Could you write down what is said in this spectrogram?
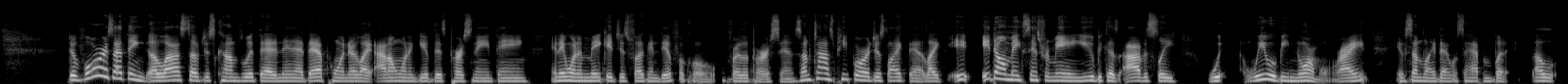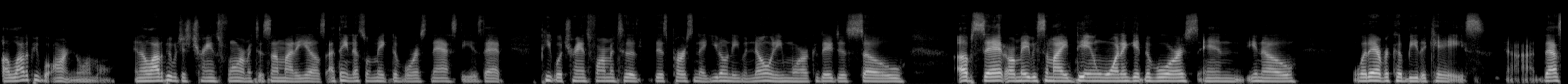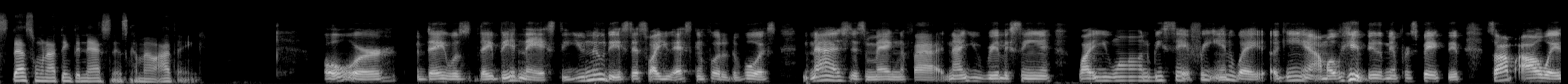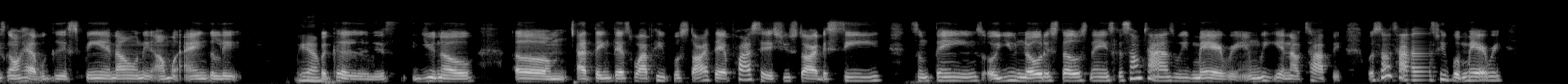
divorce i think a lot of stuff just comes with that and then at that point they're like i don't want to give this person anything and they want to make it just fucking difficult for the person. Sometimes people are just like that like it, it don't make sense for me and you because obviously we, we would be normal right if something like that was to happen but a, a lot of people aren't normal and a lot of people just transform into somebody else. I think that's what make divorce nasty is that people transform into this person that you don't even know anymore because they're just so upset or maybe somebody didn't want to get divorced and you know whatever could be the case uh, that's that's when I think the nastiness come out. I think. Or they was they been nasty. You knew this. That's why you asking for the divorce. Now it's just magnified. Now you really seeing why you want to be set free anyway. Again, I'm over here building in perspective. So I'm always gonna have a good spin on it. I'm gonna angle it. Yeah. Because you know, um, I think that's why people start that process. You start to see some things or you notice those things. Cause sometimes we marry and we get off topic, but sometimes people marry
